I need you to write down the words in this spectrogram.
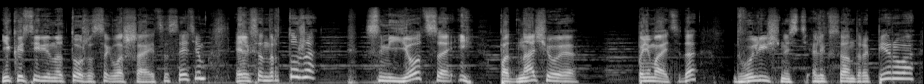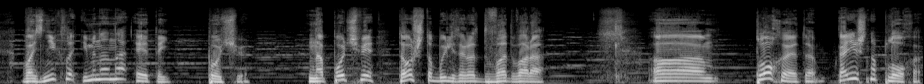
Екатерина тоже соглашается с этим. Александр тоже смеется и подначивая, понимаете, да? Двуличность Александра I возникла именно на этой почве. На почве того, что были тогда два двора. А, плохо это? Конечно, плохо.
